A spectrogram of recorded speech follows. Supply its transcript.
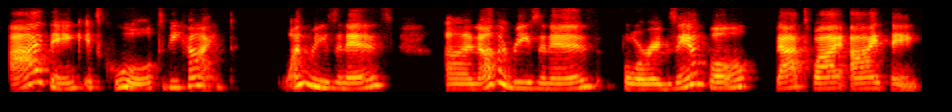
I think it's cool to be kind. One reason is, another reason is, for example, that's why I think.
